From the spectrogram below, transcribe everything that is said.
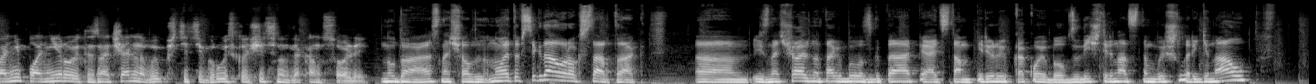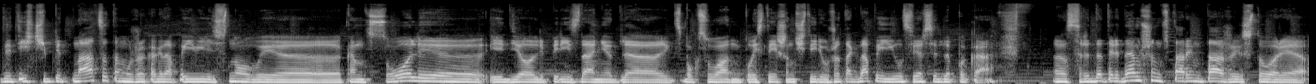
они планируют изначально выпустить игру исключительно для консолей. Ну да, сначала... Ну это всегда у Rockstar так. Э, изначально так было с GTA 5, там перерыв какой был. В 2013 вышел оригинал, в 2015 уже, когда появились новые э, консоли и делали переиздание для Xbox One и PlayStation 4, уже тогда появилась версия для ПК. Э, с Red Dead Redemption вторым та же история.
